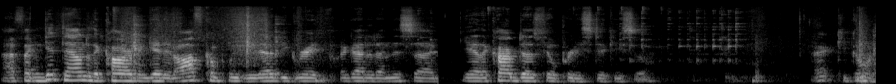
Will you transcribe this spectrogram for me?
Uh, if I can get down to the carb and get it off completely, that'd be great. I got it on this side. Yeah, the carb does feel pretty sticky, so. All right, keep going.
